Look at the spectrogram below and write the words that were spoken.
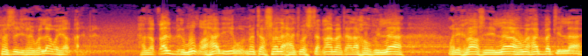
فسد الجسد كله. وهي القلب. هذا القلب المضغة هذه متى صلحت واستقامت على خوف الله والإخلاص لله ومحبة الله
